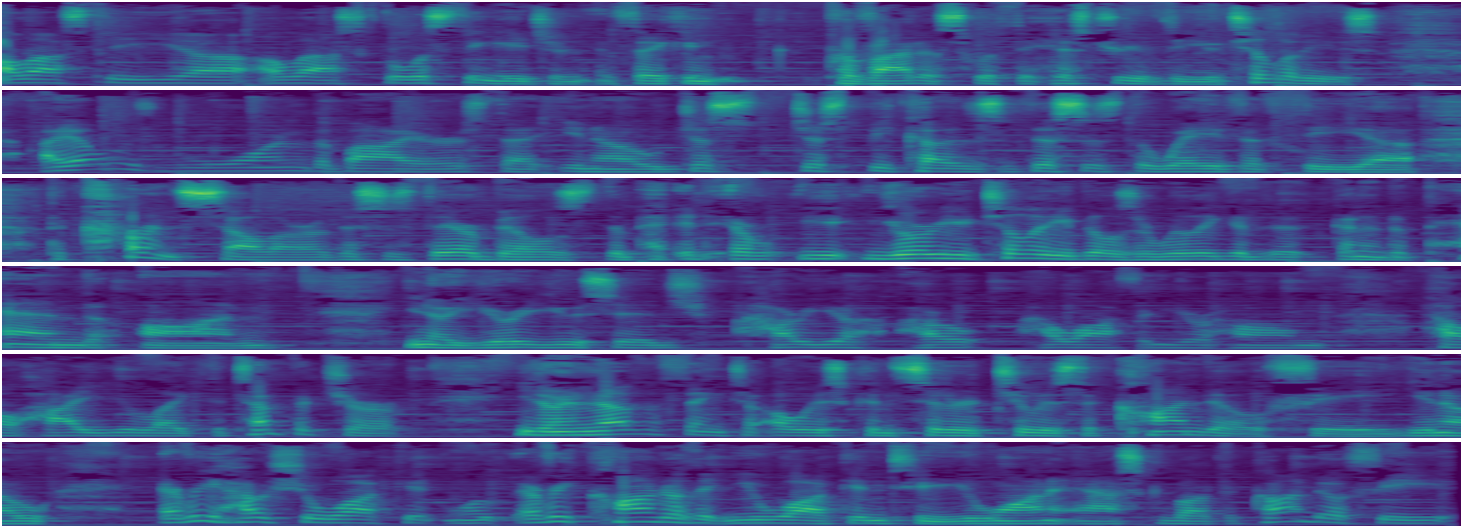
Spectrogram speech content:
I'll ask the uh, I'll ask the listing agent if they can provide us with the history of the utilities. I always warn the buyers that you know just just because this is the way that the uh, the current seller, this is their bills. It, your utility bills are really going to depend on you know your usage, how you how, how often you're home, how high you like the temperature. You know, another thing to always consider too is the condo fee. You know, every house you walk in, every condo that you walk into, you want to ask about the condo fee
